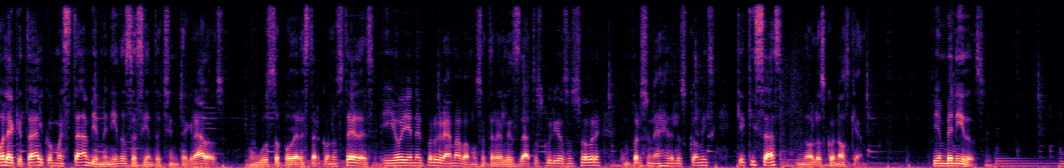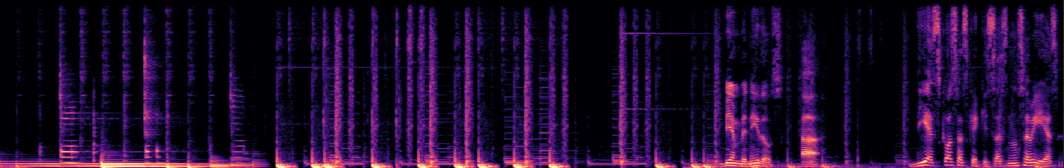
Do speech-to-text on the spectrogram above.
Hola, ¿qué tal? ¿Cómo están? Bienvenidos a 180 grados. Un gusto poder estar con ustedes y hoy en el programa vamos a traerles datos curiosos sobre un personaje de los cómics que quizás no los conozcan. Bienvenidos. Bienvenidos a 10 cosas que quizás no sabías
